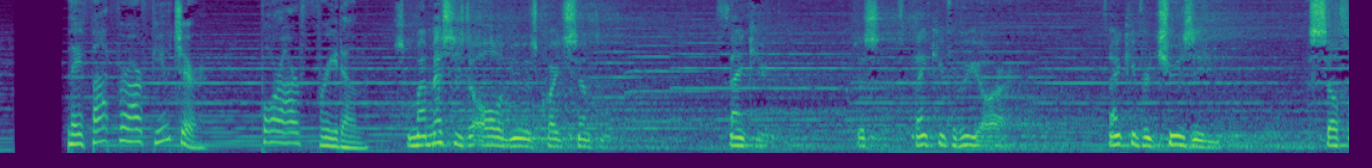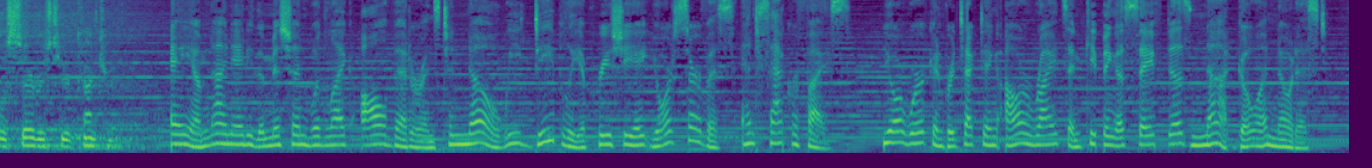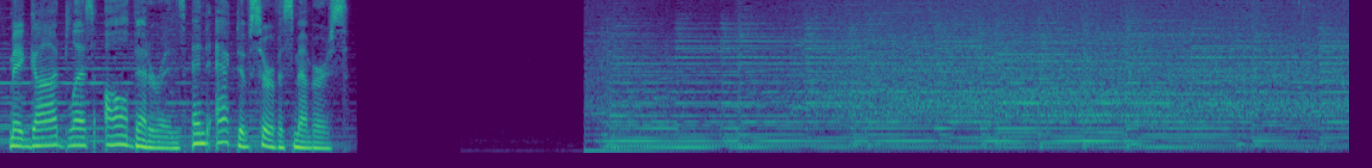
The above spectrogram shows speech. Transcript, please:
They fought for our future, for our freedom. So, my message to all of you is quite simple thank you. Just thank you for who you are. Thank you for choosing a selfless service to your country. AM 980 The Mission would like all veterans to know we deeply appreciate your service and sacrifice. Your work in protecting our rights and keeping us safe does not go unnoticed. May God bless all veterans and active service members.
